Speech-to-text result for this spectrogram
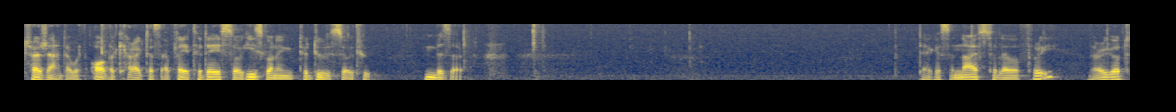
Treasure Hunter with all the characters I played today, so he's going to do so too. Miser. Deck is a nice to level 3, very good.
